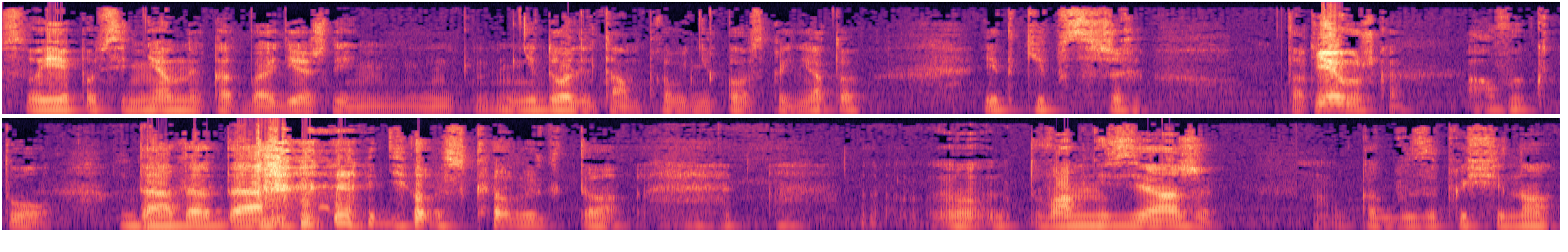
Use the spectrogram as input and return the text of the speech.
в своей повседневной как бы одежде ни доли там проводниковской нету. И такие пассажиры. Так, Девушка, а вы кто? Да-да-да, девушка, вы кто? «Э, Вам нельзя же, как бы запрещено.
